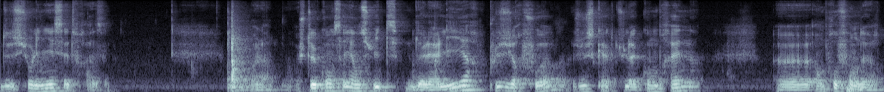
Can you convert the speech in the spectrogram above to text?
de surligner cette phrase. Voilà. Je te conseille ensuite de la lire plusieurs fois jusqu'à que tu la comprennes euh, en profondeur,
